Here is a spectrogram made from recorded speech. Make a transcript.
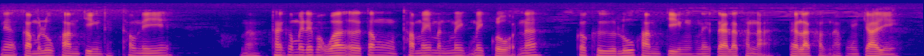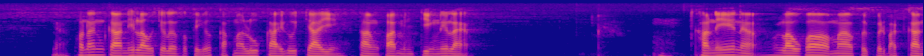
เนี่ยกลับมารู้ความจริงเท่านี้นะท่านก็ไม่ได้บอกว่าเออต้องทำให้มันไม่ไม่โกรธนะก็คือรู้ความจริงในแต่ละขณะ แต่ละขณะของใจนะเพราะนั้นการที่เราเจริญสติก็กลับมารู้กายรู้ใจตามความเป็นจริงนี่แหละ คราวนี้เนี่ยเราก็มาฝึกปฏิบัติกัน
